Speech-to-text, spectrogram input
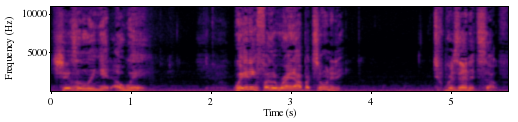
chiseling it away. Waiting for the right opportunity to present itself.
